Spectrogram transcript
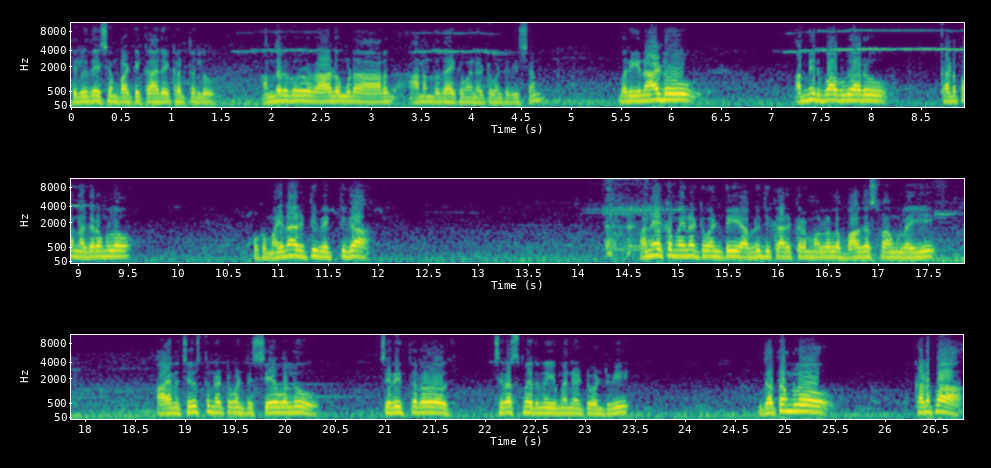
తెలుగుదేశం పార్టీ కార్యకర్తలు అందరూ కూడా రావడం కూడా ఆనందదాయకమైనటువంటి విషయం. మరి ఈనాడు అమీర్ బాబు గారు కడప నగరంలో ఒక మైనారిటీ వ్యక్తిగా అనేకమైనటువంటి అభివృద్ధి కార్యక్రమాలలో భాగస్వాములయ్యి ఆయన చేస్తున్నటువంటి సేవలు చరిత్రలో చిరస్మరణీయమైనటువంటివి. గతంలో కడప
